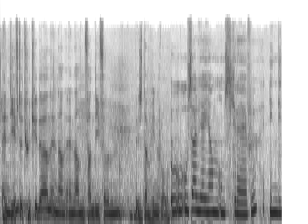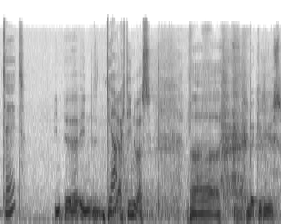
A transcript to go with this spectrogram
En die heeft het goed gedaan en dan, en dan van die film is het dan beginnen rollen. Hoe, hoe zou jij Jan omschrijven in die tijd? In, eh, in, toen Ja. hij 18 was. Eh, ik ben curieus.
